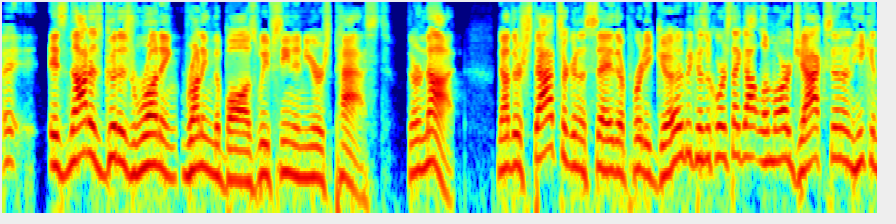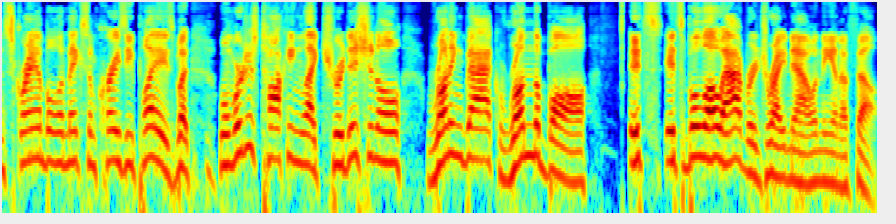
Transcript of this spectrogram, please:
eh, is not as good as running running the ball as we've seen in years past. They're not. Now their stats are going to say they're pretty good because of course they got Lamar Jackson and he can scramble and make some crazy plays, but when we're just talking like traditional running back, run the ball, it's it's below average right now in the NFL.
